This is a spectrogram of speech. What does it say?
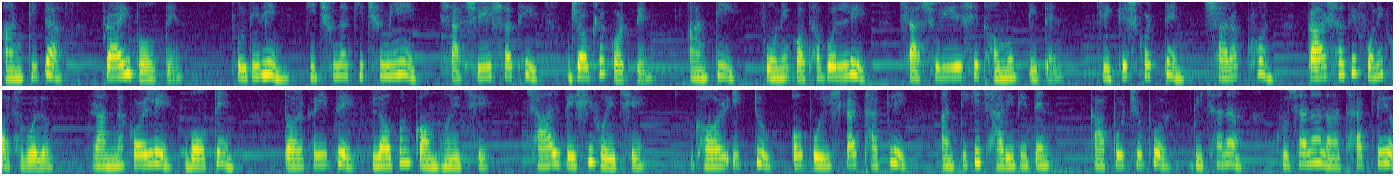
আন্টিটা প্রায় বলতেন, প্রতিদিন কিছু না কিছু নিয়ে শাশুড়ির সাথে ঝগড়া করতেন। আন্টি ফোনে কথা বললে শাশুড়ি এসে ধমক দিতেন, জিজ্ঞেস করতেন, সারাক্ষণ কার সাথে ফোনে কথা বলো? রান্না করলে বলতেন, তরকারিতে লবণ কম হয়েছে। ঝাল বেশি হয়েছে। ঘর একটু অপরিষ্কার থাকলে আন্টিকে ঝাড়ি দিতেন। কাপড় চোপড় বিছানা কুচানো না থাকলেও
